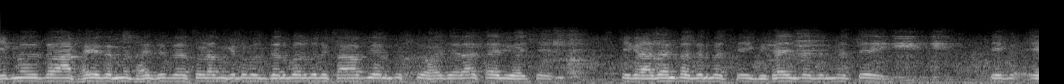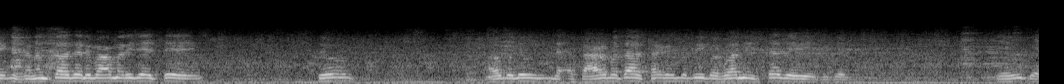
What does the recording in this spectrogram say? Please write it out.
એકનો તો આઠ વાગે જન્મ થાય છે રસોડામાં કેટલું બધું જરબર બધું ખાવા પીવાનું પૂછતું હોય છે રાજશાહી હોય છે. એક રાજાનતા જન્મ છે, એક ભિખારી તો જન્મ છે. એક એક જન્મતા જયારે બા મરી જાય છે. તો આવું બધું કારણ બતાવે બધી ભગવાનની ઈચ્છા જ એવી હતી એવું કે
